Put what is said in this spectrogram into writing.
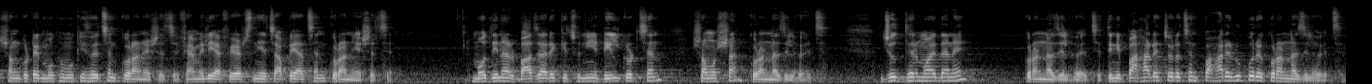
সংকটের মুখোমুখি হয়েছেন, কোরআন এসেছে। ফ্যামিলি অ্যাফেয়ার্স নিয়ে চাপে আছেন, কোরআনে এসেছে। মদিনার বাজারে কিছু নিয়ে ডিল করছেন, সমস্যা কোরআন নাজিল হয়েছে। যুদ্ধের ময়দানে কোরআন নাজিল হয়েছে। তিনি পাহাড়ে চড়েছেন, পাহাড়ের উপরে কোরআন নাজিল হয়েছে।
